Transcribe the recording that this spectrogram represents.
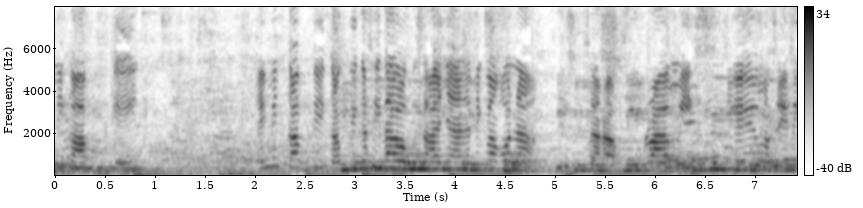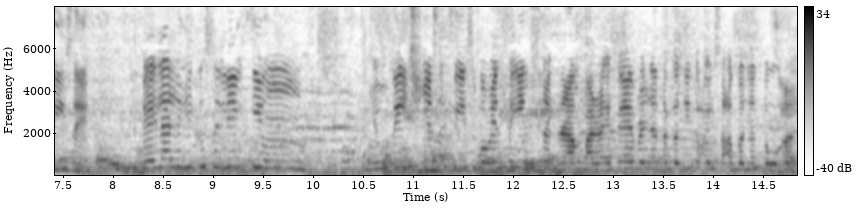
Ni Cupcake. I mean cupcake, cupcake kasi tawag ko sa kanya. Natikman ko na sarap. Promise. Hindi kayo masisisi. Kaya ilalagay ko sa link yung yung page niya sa Facebook and sa Instagram para if ever na taga dito kayo sa Abanatuan,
